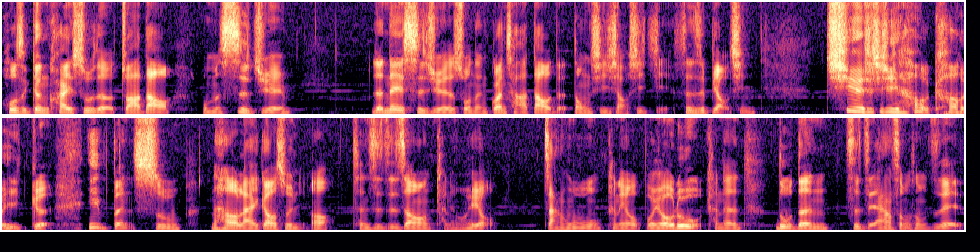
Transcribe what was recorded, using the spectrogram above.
或是更快速的抓到我们视觉、人类视觉所能观察到的东西、小细节，甚至表情，却需要靠一个一本书，然后来告诉你哦，城市之中可能会有脏污，可能有柏油路，可能路灯是怎样，什么什么之类的。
